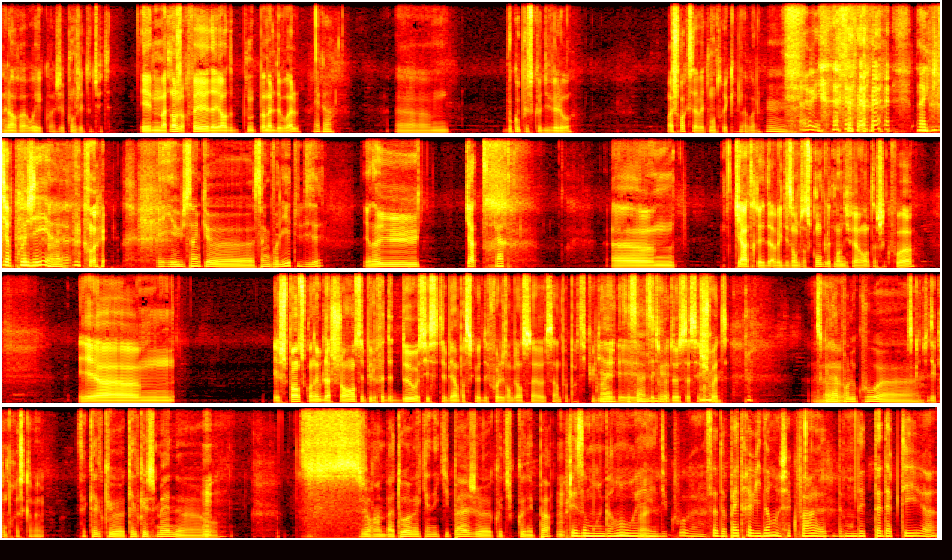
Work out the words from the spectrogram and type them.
Alors, euh, oui, quoi, j'ai plongé tout de suite. Et maintenant, je refais d'ailleurs pas mal de voiles. D'accord. Beaucoup plus que du vélo. Ouais, je crois que ça va être mon truc, la voile. Mm. Ah oui. Dans les futurs projets. euh, ouais. Et il y a eu cinq, euh, cinq voiliers, tu disais? Il y en a eu 4. Quatre. Euh, quatre et avec des ambiances complètement différentes à chaque fois. Et, euh, et je pense qu'on a eu de la chance. Et puis le fait d'être deux aussi, c'était bien parce que des fois les ambiances, euh, c'est un peu particulier. Ouais, et c'est ça, c'est d'être deux, ça c'est chouette. Parce que là, Euh, pour le coup, euh, parce que tu décompresses quand même. c'est quelques, quelques semaines euh, Mm. sur un bateau avec un équipage euh, que tu connais pas. Plus ou moins grand, ouais. Ouais. Et du coup, euh, ça doit pas être évident à chaque fois euh, de demander de t'adapter euh,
